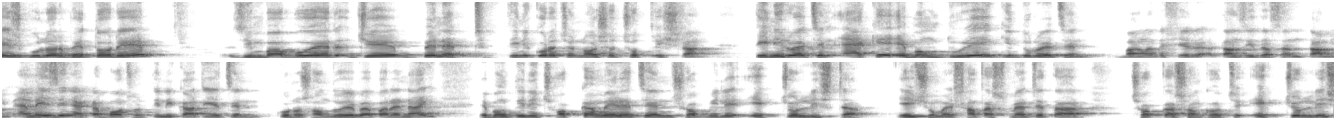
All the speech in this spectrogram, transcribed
দেশগুলোর ভেতরে জিম্বাবুয়ের যে বেনেট, তিনি করেছেন নয়শো ছত্রিশ রান। তিনি রয়েছেন একে এবং দুয়েই কিন্তু রয়েছেন বাংলাদেশের তানজিদ হাসান তামিম। অ্যামেজিং একটা বছর তিনি কাটিয়েছেন, কোনো সন্দেহের ব্যাপারে নাই। এবং তিনি ছক্কা মেরেছেন সব মিলে একচল্লিশটা এই সময়। সাতাশ ম্যাচে তার ছক্কা সংখ্যা হচ্ছে একচল্লিশ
